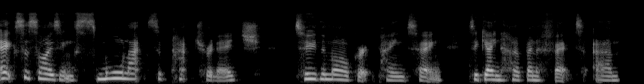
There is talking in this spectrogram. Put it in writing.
exercising small acts of patronage to the Margaret painting to gain her benefit. Um,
